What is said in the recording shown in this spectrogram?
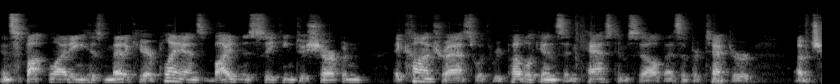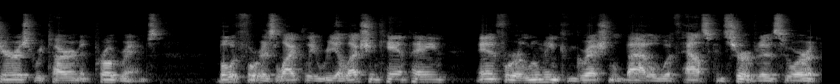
In spotlighting his Medicare plans, Biden is seeking to sharpen a contrast with Republicans and cast himself as a protector of cherished retirement programs, both for his likely reelection campaign and for a looming congressional battle with House conservatives who are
